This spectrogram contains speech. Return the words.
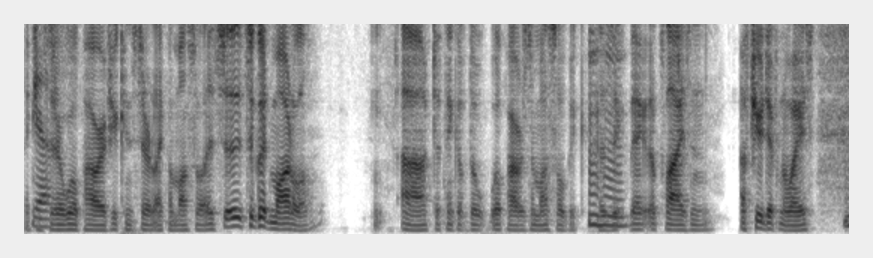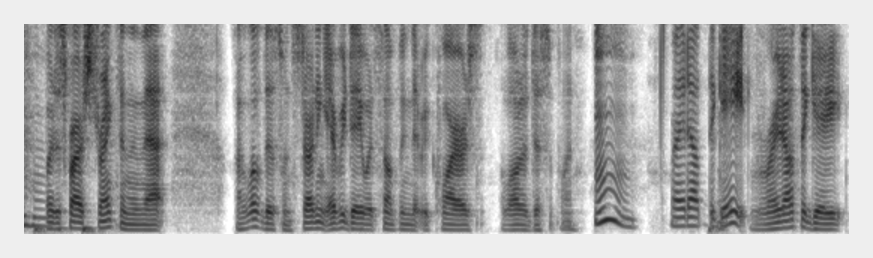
they consider Yes. willpower if you consider it like a muscle. It's it's a good model uh, to think of the willpower as a muscle because it, that applies in a few different ways. But as far as strengthening that, I love this one. Starting every day with something that requires a lot of discipline Mm, right out the gate. right out the gate.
